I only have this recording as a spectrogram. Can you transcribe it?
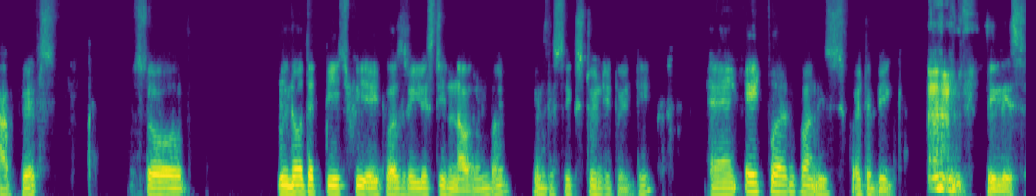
upgrades. So we know that PHP 8 was released in November 26, 2020, and 8.1 is quite a big release.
